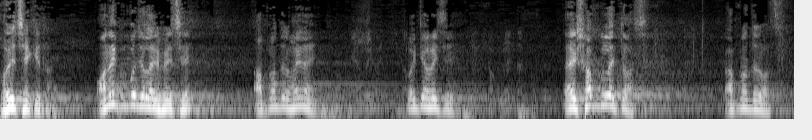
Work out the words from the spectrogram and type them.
হয়েছে কিনা? অনেক উপজেলায় হয়েছে। আপনাদের হয় নাই? কয়টা হয়েছে? এই সবগুলাই তো আছে। আপনাদেরও আছে।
